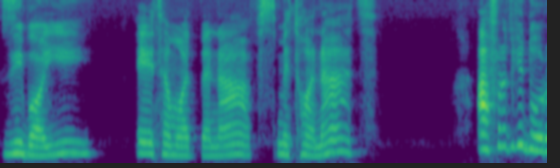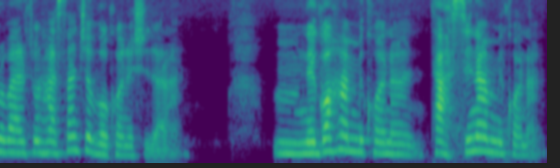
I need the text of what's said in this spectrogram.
زیبایی، اعتماد به نفس، متانت. افرادی که دور براتون هستن چه واکنشی دارن؟ نگاه هم می‌کنن، تحسین هم می‌کنن.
